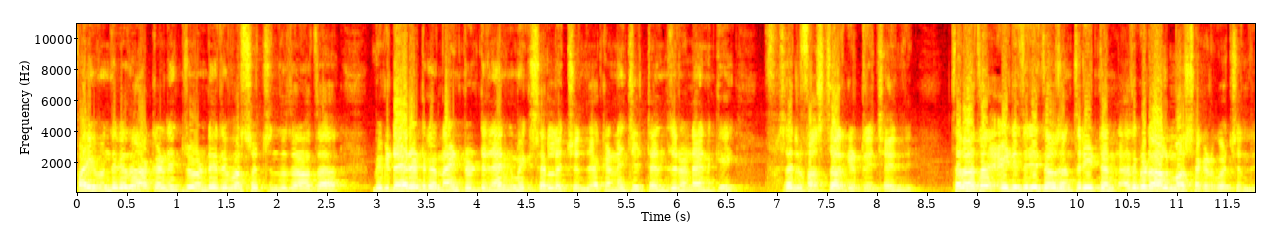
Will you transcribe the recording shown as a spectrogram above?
five ఉంది కదా అక్కడి నుంచి చూడండి రివర్స్ వచ్చిన తర్వాత మీకు డైరెక్ట్గా నైన్ ట్వంటీ నైన్కి మీకు సెల్ వచ్చింది. అక్కడి నుంచి టెన్ జీరో నైన్కి సెల్ ఫస్ట్ టార్గెట్ రీచ్ అయింది. తర్వాత eighty three thousand three ten అది కూడా ఆల్మోస్ట్ అక్కడికి వచ్చింది.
